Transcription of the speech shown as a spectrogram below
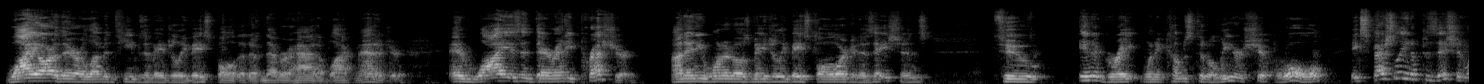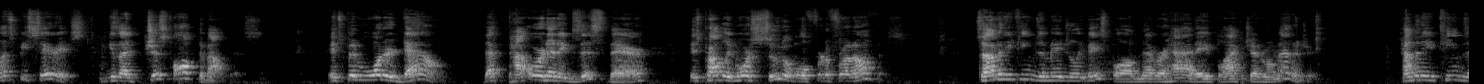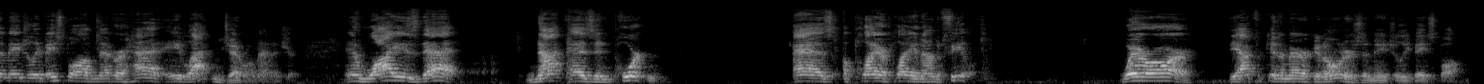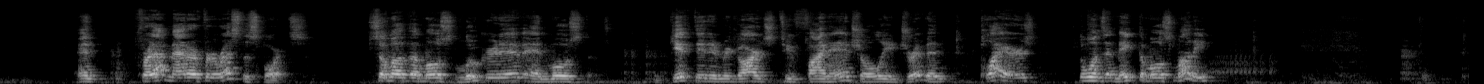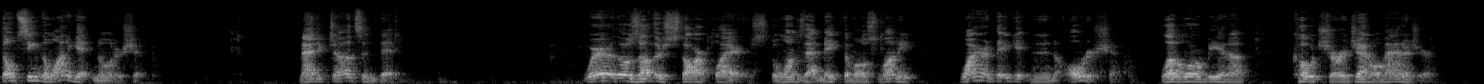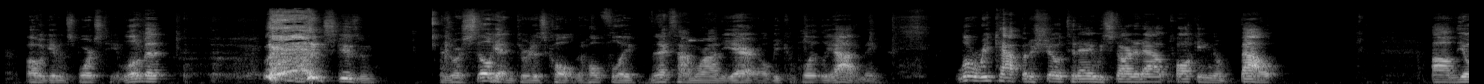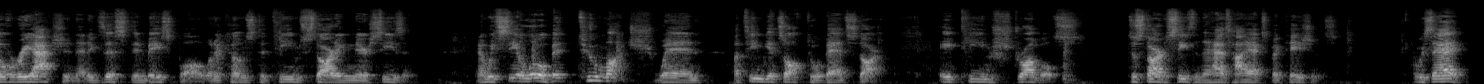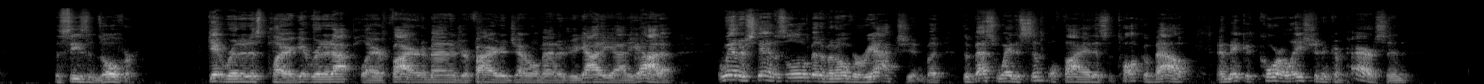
Why are there 11 teams in Major League Baseball that have never had a black manager? And why isn't there any pressure on any one of those Major League Baseball organizations to integrate when it comes to the leadership role, especially in a position, let's be serious, because I just talked about this. It's been watered down. That power that exists there is probably more suitable for the front office. So, how many teams in Major League Baseball have never had a black general manager? How many teams in Major League Baseball have never had a Latin general manager? And why is that not as important as a player playing on the field? Where are the African American owners in Major League Baseball? And for that matter, for the rest of the sports. Some of the most lucrative and most gifted in regards to financially driven players, the ones that make the most money, don't seem to want to get in ownership. Magic Johnson did. Where are those other star players, the ones that make the most money? Why aren't they getting into ownership, let alone being a coach or a general manager of a given sports team? A little bit, excuse me, as we're still getting through this cold, and hopefully the next time we're on the air, it'll be completely out of me. A little recap of the show today. We started out talking about um, the overreaction that exists in baseball when it comes to teams starting their season. And we see a little bit too much when a team gets off to a bad start. A team struggles to start a season that has high expectations. We say, hey, the season's over. Get rid of this player, get rid of that player, fire the manager, fire the general manager, yada, yada, yada. And we understand it's a little bit of an overreaction, but the best way to simplify it is to talk about and make a correlation and comparison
